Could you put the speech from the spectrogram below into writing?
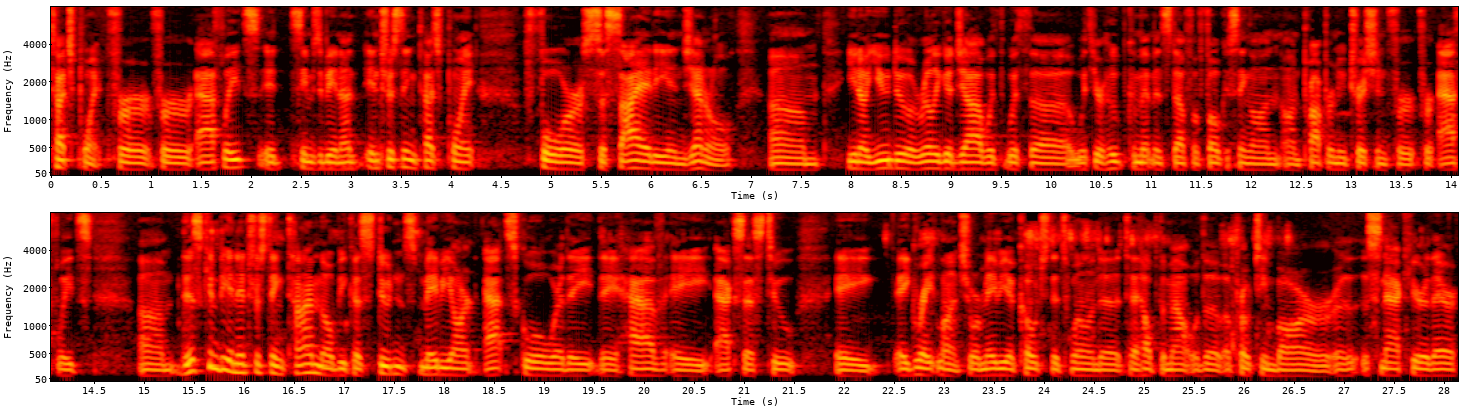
touch point for for athletes. It seems to be an interesting touch point for society in general. Um, you know, you do a really good job with with uh, with your hoop commitment stuff of focusing on on proper nutrition for for athletes. Um, this can be an interesting time though because students maybe aren't at school where they they have a access to a a great lunch or maybe a coach that's willing to to help them out with a, a protein bar or a, a, snack here or there.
